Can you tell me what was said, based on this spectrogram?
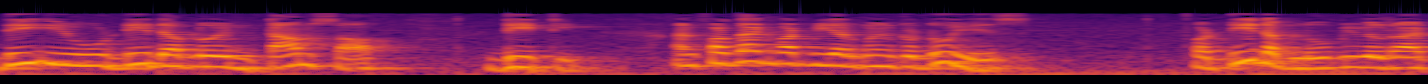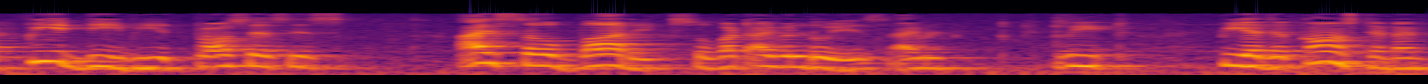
du dw in terms of dt and for that what we are going to do is for dw we will write pdv process is isobaric. So what I will do is I will treat p as a constant and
